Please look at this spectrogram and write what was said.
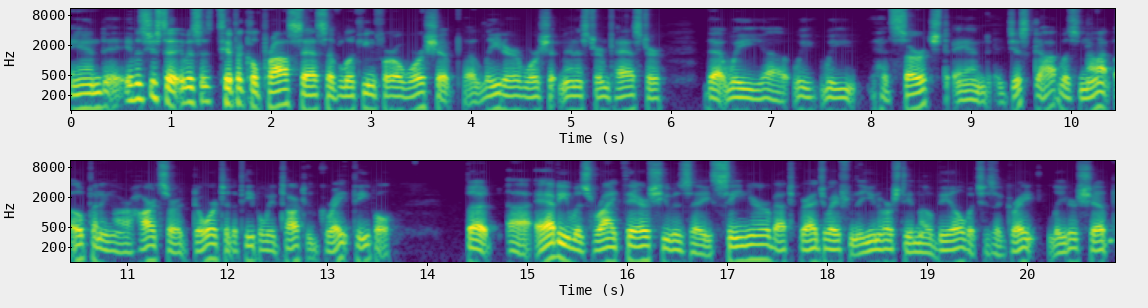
And it was just a it was a typical process of looking for a worship a leader, worship minister, and pastor that we uh, we we had searched, and just God was not opening our hearts or a door to the people we'd talked to. Great people but uh, Abby was right there. She was a senior about to graduate from the University of Mobile, which is a great leadership,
